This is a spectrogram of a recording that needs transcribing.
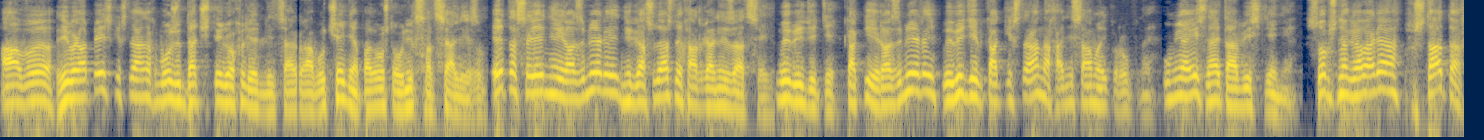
а в европейских странах может до четырех лет длиться обучение, потому что у них социализм. Это средние размеры негосударственных организаций. Вы видите, какие размеры, вы видите, в каких странах они самые крупные. У меня есть на это объяснение. Собственно говоря, в Штатах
